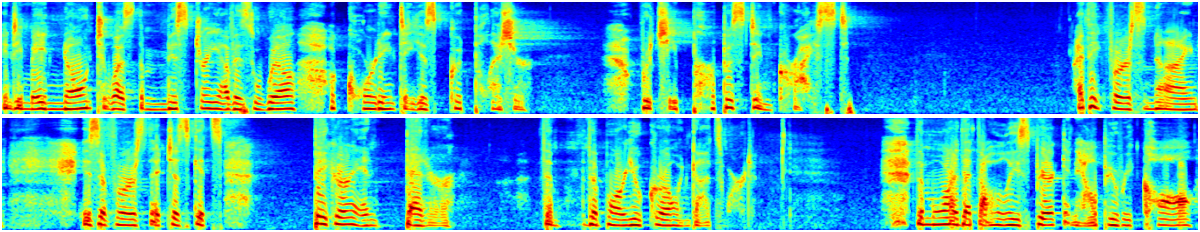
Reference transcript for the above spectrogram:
And he made known to us the mystery of his will according to his good pleasure which he purposed in Christ. I think verse 9 is a verse that just gets bigger and better the, the more you grow in God's Word. The more that the Holy Spirit can help you recall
